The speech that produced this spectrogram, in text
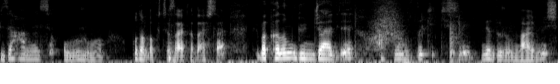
bize hamlesi olur mu? Buna bakacağız arkadaşlar. Bir bakalım güncelde aklımızdaki kişi ne durumdaymış.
